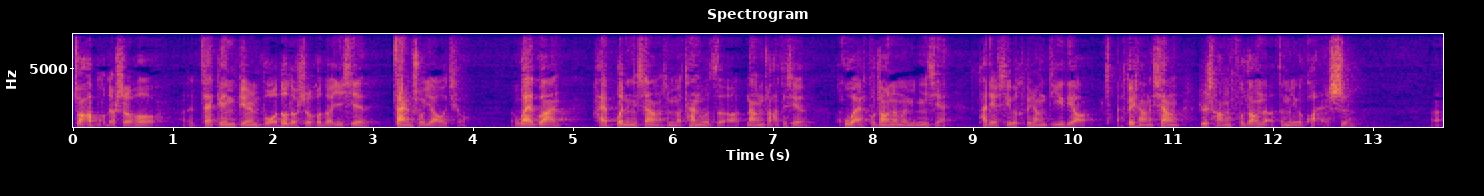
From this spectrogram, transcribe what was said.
抓捕的时候，在跟别人搏斗的时候的一些战术要求。外观还不能像什么探路者、狼爪这些户外服装那么明显，它得是一个非常低调、非常像日常服装的这么一个款式。呃，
